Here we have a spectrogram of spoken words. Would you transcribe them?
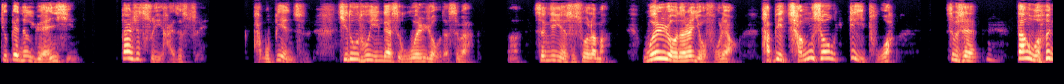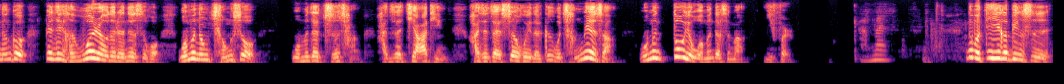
就变成圆形。但是水还是水，它不变质。基督徒应该是温柔的，是吧？啊，圣经也是说了嘛，温柔的人有福了，他必承受地图啊，是不是？当我们能够变成很温柔的人的时候，我们能承受我们在职场，还是在家庭，还是在社会的各个层面上，我们都有我们的什么？一份儿，阿门。那么第一个病是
